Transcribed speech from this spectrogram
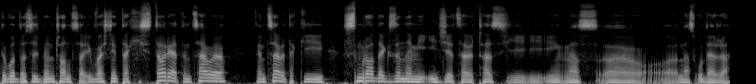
to było dosyć męczące. I właśnie ta historia, ten cały, ten cały taki smrodek za nami idzie cały czas i, i, i nas, e, nas uderza.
